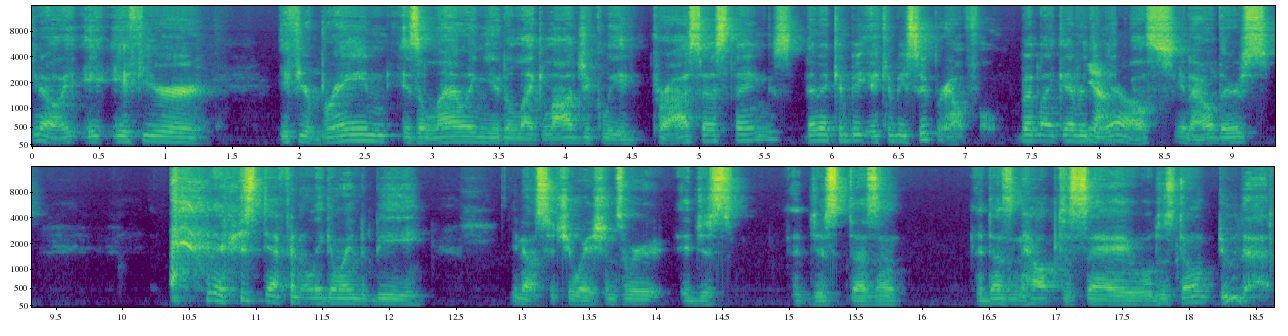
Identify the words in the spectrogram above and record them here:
you know if you're if your brain is allowing you to like logically process things, then it can be it can be super helpful. But like everything Yeah. else, you know, there's there's definitely going to be, you know, situations where it just it just doesn't it doesn't help to say, well, just don't do that,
